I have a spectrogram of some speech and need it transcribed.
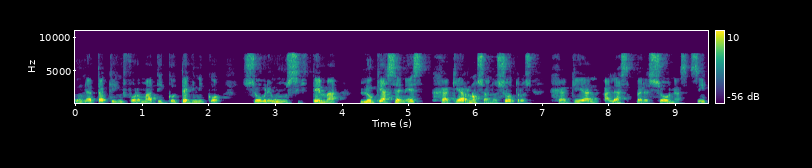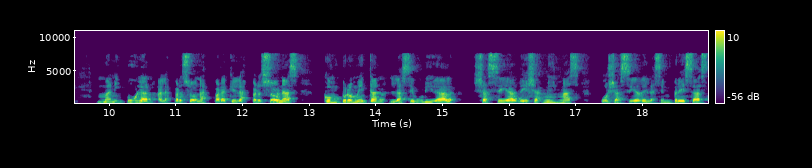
un ataque informático técnico sobre un sistema, lo que hacen es hackearnos a nosotros, hackean a las personas, ¿sí? Manipulan a las personas para que las personas comprometan la seguridad ya sea de ellas mismas o ya sea de las empresas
